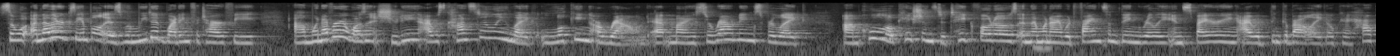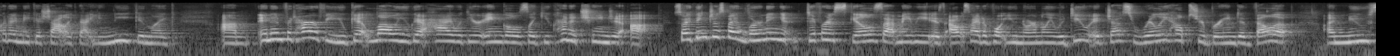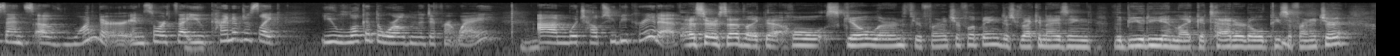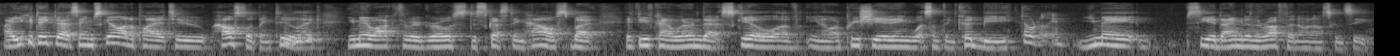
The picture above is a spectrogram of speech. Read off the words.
So another example is when we did wedding photography, um, whenever I wasn't shooting, I was constantly like looking around at my surroundings for like um, cool locations to take photos. And then when I would find something really inspiring, I would think about like, okay, how could I make a shot like that unique and like, um, and in photography, you get low, you get high with your angles, like you kind of change it up. So I think just by learning different skills that maybe is outside of what you normally would do, it just really helps your brain develop a new sense of wonder in sorts that you kind of just like you look at the world in a different way, um, which helps you be creative. As Sarah said, like that whole skill learned through furniture flipping, just recognizing the beauty in like a tattered old piece of furniture, uh, you could take that same skill and apply it to house flipping too. Like you may walk through a gross, disgusting house, but if you've kind of learned that skill of you know appreciating what something could be, Totally. you may see a diamond in the rough that no one else can see.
